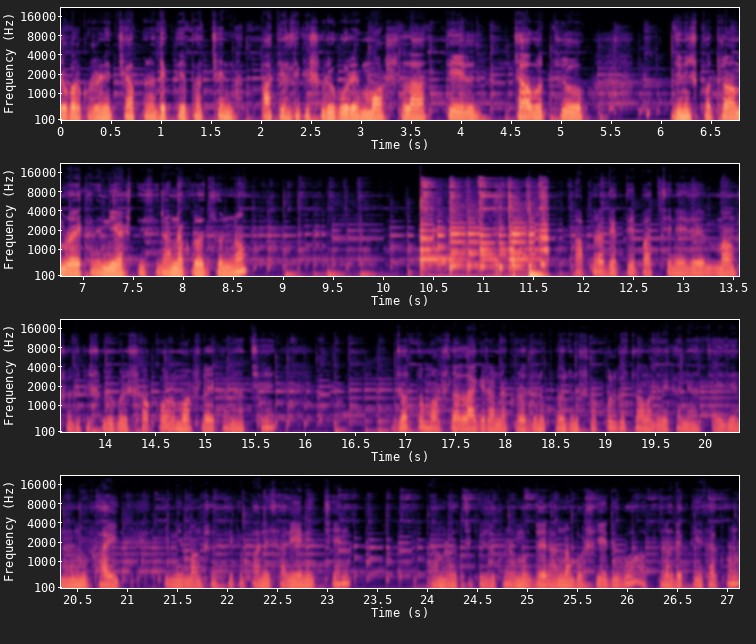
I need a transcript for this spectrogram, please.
জোগাড় করে নিচ্ছি। আপনারা দেখতে পাচ্ছেন পাতিল থেকে শুরু করে মশলা, তেল যাবতীয় জিনিসপত্র আমরা এখানে নিয়ে আসতেছি রান্না করার জন্য। আপনারা দেখতে পাচ্ছেন এই যে মাংস থেকে শুরু করে সকল মশলা এখানে আছে। যত মশলা লাগে রান্না করার জন্য প্রয়োজন, সকল কিছু আমাদের এখানে আছে। এই যে মুনু ভাই, তিনি মাংস থেকে পানি সারিয়ে নিচ্ছেন। আমরা হচ্ছে কিছুক্ষণের মধ্যে রান্না বসিয়ে দেব। আপনারা দেখতেই থাকুন।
